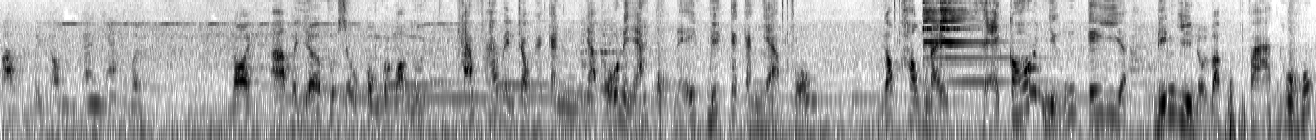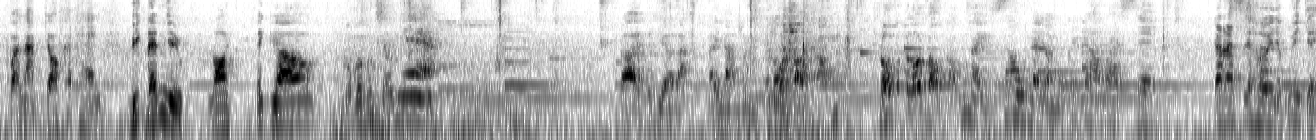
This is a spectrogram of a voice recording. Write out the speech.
vào bên trong căn nhà của mình rồi à, bây giờ Phước Sửu cùng với mọi người khám phá bên trong cái căn nhà phố này nhé Để biết cái căn nhà phố góc hông này sẽ có những cái à, điểm gì nổi bật và thu hút và làm cho khách hàng biết đến nhiều. Rồi, let's go. Cùng với Phước Sửu nha. Rồi, bây giờ là đây là mình cái lối vào cổng. Đối với cái lối vào cổng này sau này là một cái gara xe. Gara xe hơi nha quý anh chị.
